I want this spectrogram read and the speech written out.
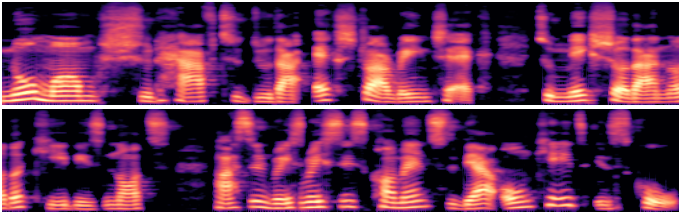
no mom should have to do that extra rain check to make sure that another kid is not passing race, racist comments to their own kids in school.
